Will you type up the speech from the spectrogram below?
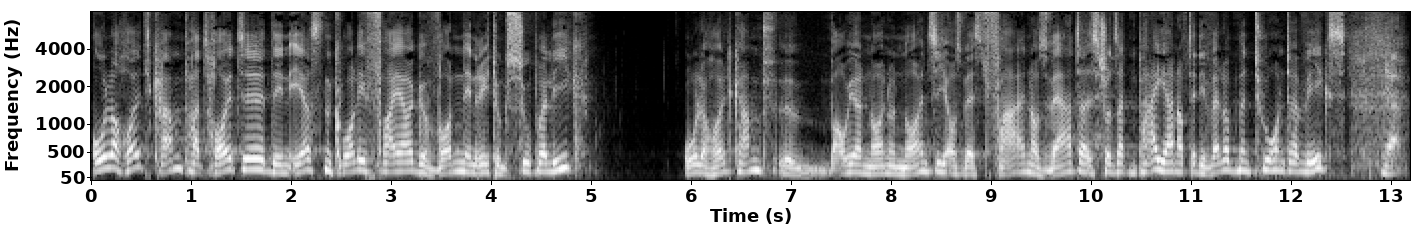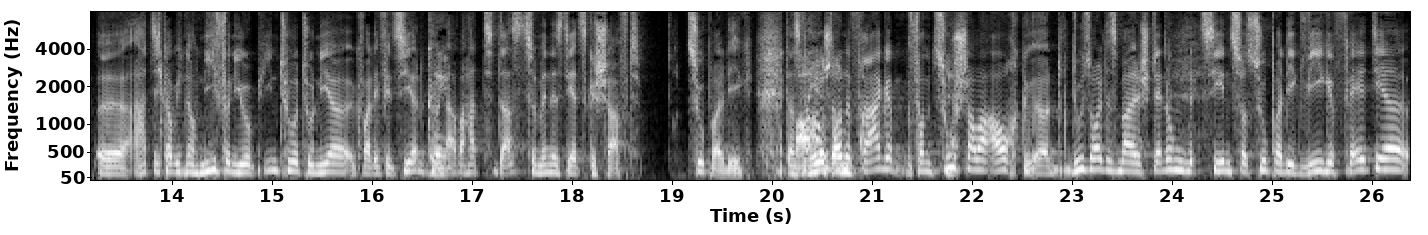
Ole Holtkamp hat heute den ersten Qualifier gewonnen in Richtung Super League. Ole Holtkamp, äh, Baujahr 99 aus Westfalen, aus Werther, ist schon seit ein paar Jahren auf der Development Tour unterwegs. Ja. Äh, hat sich, glaube ich, noch nie für ein European Tour Turnier qualifizieren können, nee. aber hat das zumindest jetzt geschafft. Super League. Das war, war auch so eine Frage vom Zuschauer ja. auch. Du solltest mal Stellung beziehen zur Super League. Wie gefällt dir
